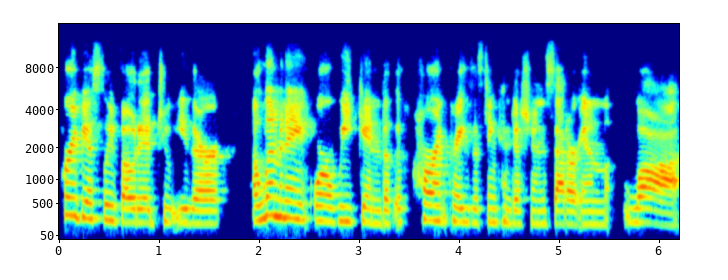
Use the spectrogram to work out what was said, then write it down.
previously voted to either eliminate or weaken the, current pre-existing conditions that are in law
